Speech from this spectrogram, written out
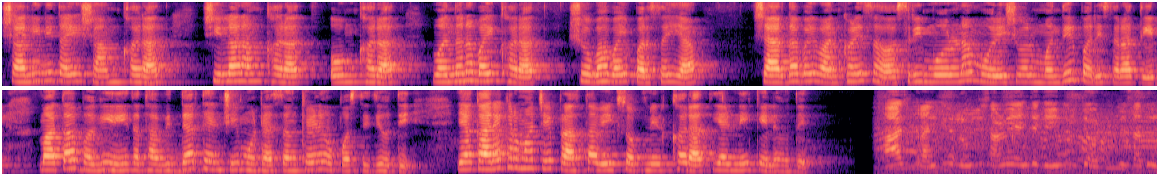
शालिनीताई श्याम खरात शिलाराम खरात ओम खरात वंदनाबाई खरात शोभाबाई परसय्या शारदाबाई वानखळेसह श्री मोरणा मोरेश्वर मंदिर परिसरातील माता भगिनी तथा विद्यार्थ्यांची मोठ्या संख्येने उपस्थिती होती. या कार्यक्रमाचे प्रास्ताविक स्वप्नील खरात यांनी केले होते. आज क्रांतीवीर लवजी साळवे यांच्या जयंतीचे औचित्य साधून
